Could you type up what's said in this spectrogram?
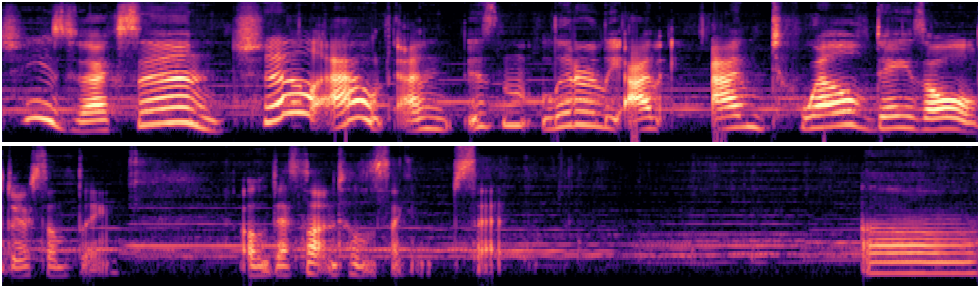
Jeez, Vexen, chill out. I'm isn't literally I'm I'm 12 days old or something. Oh, that's not until the second set. Um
